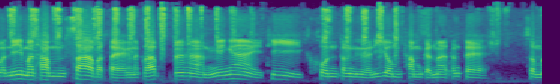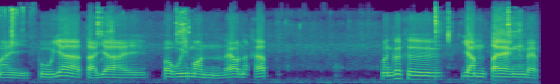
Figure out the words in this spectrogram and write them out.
วันนี้มาทำซ่าบะแตงนะครับ อาหารง่ายๆที่คนทางเหนือนิยมทำกันมาตั้งแต่สมัยปู่ย่าตายายป้าอุ้ยมอนแล้วนะครับ มันก็คือยำแตงแบบ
